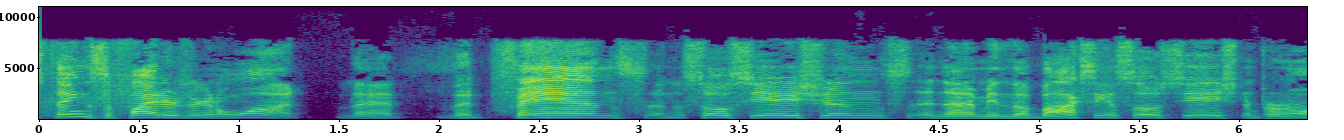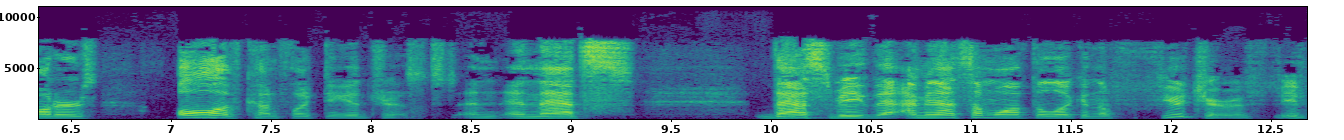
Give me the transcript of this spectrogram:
things the fighters are going to want that that fans and associations and I mean the boxing association and promoters all have conflicting interests, and and that's that's to be. I mean that's something we'll have to look in the future. If if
